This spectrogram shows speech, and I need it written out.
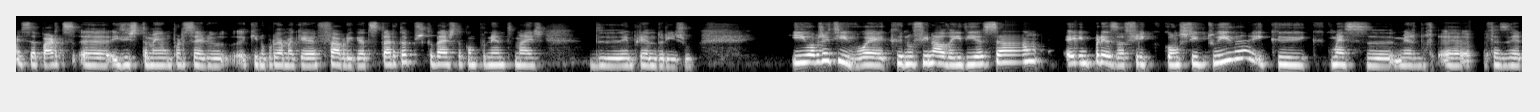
Essa parte, uh, existe também um parceiro aqui no programa que é a Fábrica de Startups, que dá esta componente mais de empreendedorismo. E o objetivo é que no final da ideação a empresa fique constituída e que, que comece mesmo a fazer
